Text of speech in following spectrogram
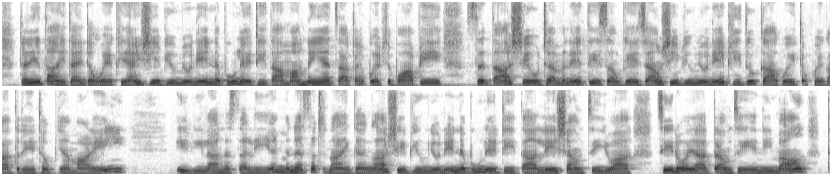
။တနင်္သာရီတိုင်းတဝဲခရိုင်ရေပြူမြို့နယ်နဘူးလေဒေသမှာနှစ်ရက်ကြာတိုက်ပွဲဖြစ်ပွားပြီးစစ်သားရှေ့ဦးထပ်မံတေဆုံးခဲ့ကြောင်းရေပြူမြို့နယ်ပြည်သူ့ကာကွယ်တပ်ဖွဲ့ကသတင်းထုတ်ပြန်ပါတယ်။ ဧပြီလ24ရက်မနက်7:00နာရီခန့်ကရှေးပြူမြို့နယ်နဘူးနယ်ဒေသလဲရှောင်ချင်းရွာခြေတော်ရတောင်ချင်းအနီးမှာတ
